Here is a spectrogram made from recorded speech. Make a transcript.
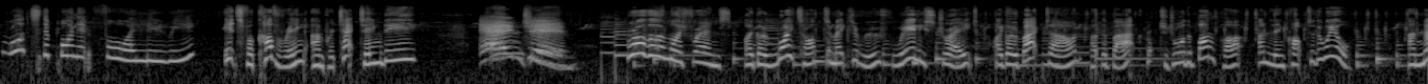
What's the bonnet for, Louie? It's for covering and protecting the. Engine. Bravo, my friends! I go right up to make the roof really straight. I go back down at the back to draw the bumper and link up to the wheel. And now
